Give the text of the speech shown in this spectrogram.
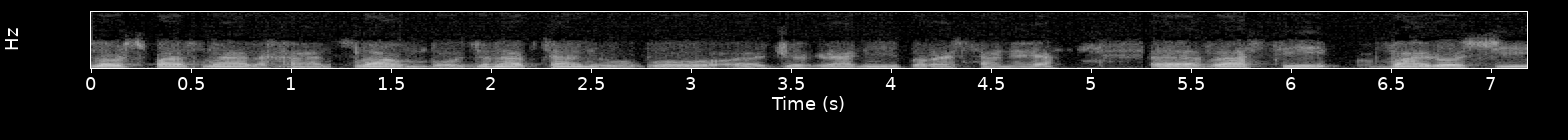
زۆر سپاس نارە خان سلااوم بۆ جەنابتان و بۆ جێگرانی بەڕێستانەیە ڕاستی ڤایرۆسی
